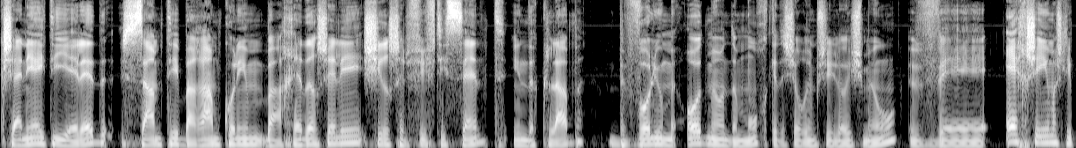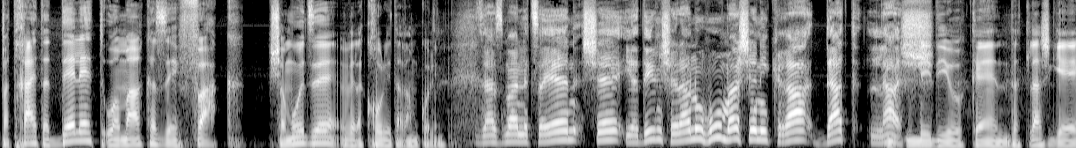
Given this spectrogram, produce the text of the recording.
כשאני הייתי ילד, שמתי ברמקולים בחדר שלי שיר של 50 סנט, In the Club, בווליום מאוד מאוד נמוך, כדי שההורים שלי לא ישמעו, ואיך שאימא שלי פתחה את הדלת, הוא אמר כזה, fuck. שמעו את זה ולקחו לי את הרמקולים. זה הזמן לציין שידין שלנו הוא מה שנקרא דתל"ש. בדיוק, כן, דתל"ש גאה.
